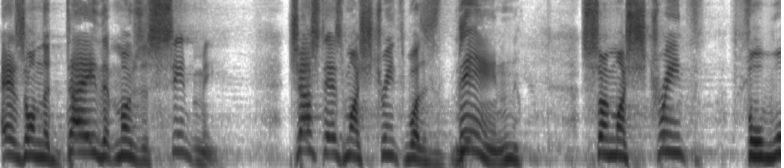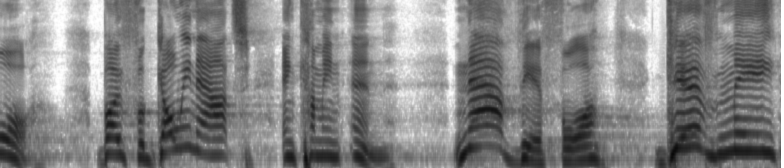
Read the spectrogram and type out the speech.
as on the day that Moses sent me. Just as my strength was then, so my strength for war, both for going out and coming in. Now, therefore, give me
